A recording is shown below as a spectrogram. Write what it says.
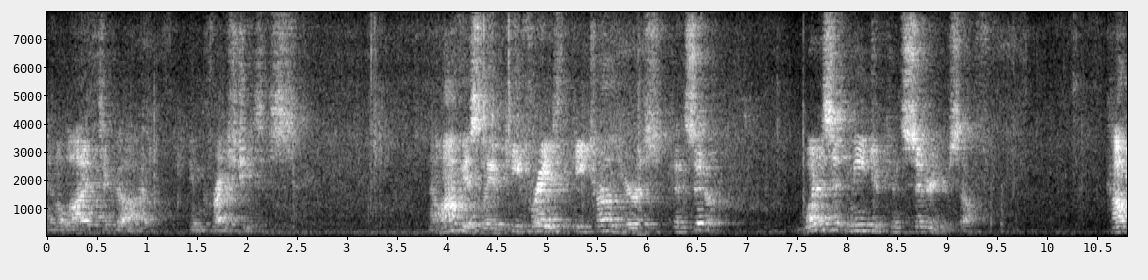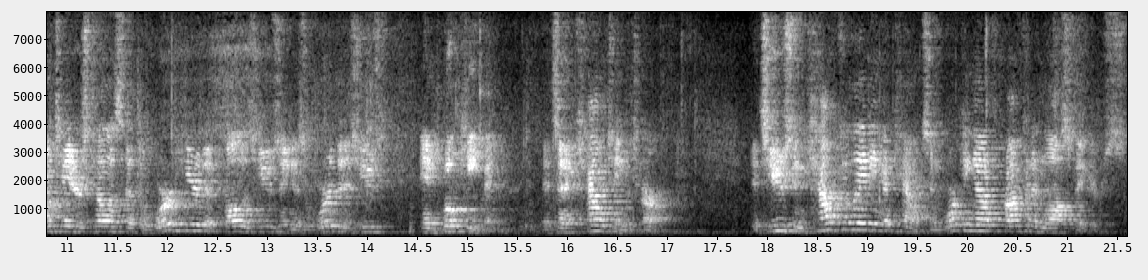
and alive to God in Christ Jesus. Now, obviously, the key phrase, the key term here is consider. What does it mean to consider yourself? Commentators tell us that the word here that Paul is using is a word that is used in bookkeeping. It's an accounting term. It's used in calculating accounts and working out profit and loss figures.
